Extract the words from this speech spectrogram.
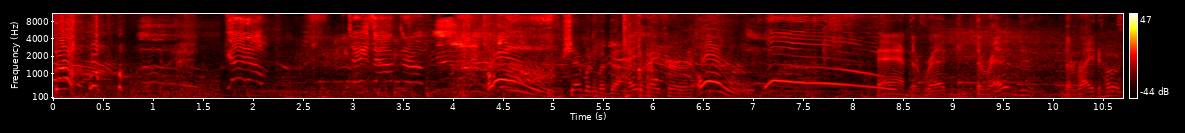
Get him. Chase after him. Oh! Shedwin with the haymaker. Oh! And the red, the red, the right hook.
